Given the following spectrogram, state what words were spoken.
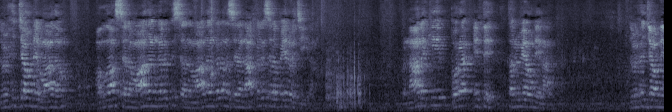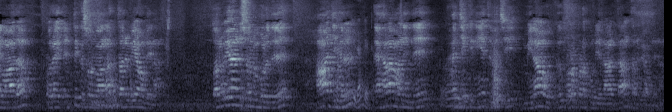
துல்ஹிஜாவுடைய மாதம் அல்லாஹ் சில மாதங்களுக்கு சில மாதங்கள் அந்த சில நாட்களுக்கு சில பெயர் வச்சுக்கிறான். நாளைக்கு புற எட்டு தருவியாவுடைய நாள். துல்ஹிஜாவுடைய மாதம் புற எட்டுக்கு சொல்லுவாங்க தருவியாவுடைய நாள். தருவியா என்று சொல்லும் பொழுது ஹாஜிகள் எஹராம் அணிந்து ஹஜ்ஜிக்கு நியத்து வச்சு மினாவுக்கு புறப்படக்கூடிய நாள் தான் தருவியாவுடைய நாள்.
